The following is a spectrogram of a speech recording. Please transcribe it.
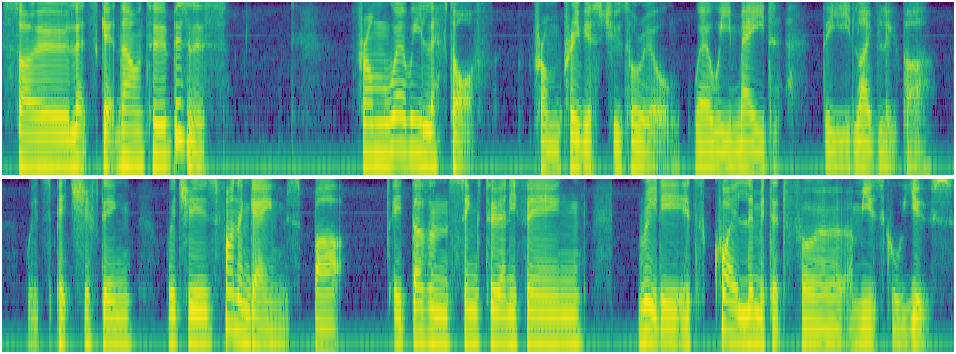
So let's get down to business. From where we left off, from previous tutorial, where we made the live looper with pitch shifting, which is fun and games, but it doesn't sync to anything. Really, it's quite limited for a musical use.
